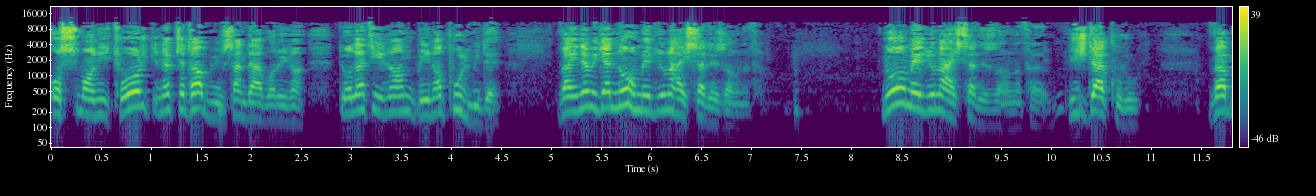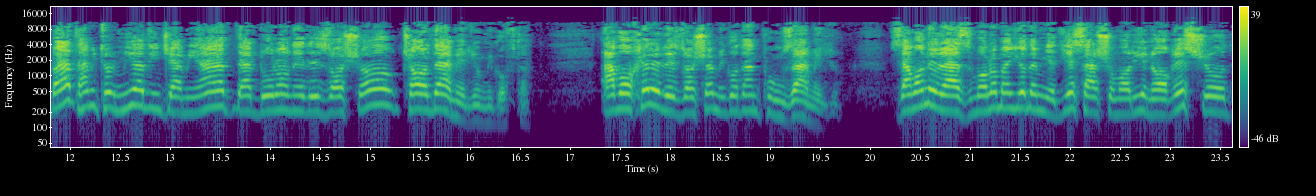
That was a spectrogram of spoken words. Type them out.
عثمانی ترک اینا کتاب نویسن درباره ایران. دولت ایران به اینا پول میده و اینا میگن 9 میلیون و 800 هزار نفر. 9 میلیون و 800 هزار نفر. 18 کرور و بعد همینطور میاد این جمعیت در دوران رضاشاه 14 میلیون می‌گفتن. اواخر رضاشاه می‌گفتن 15 میلیون. زمان رزمارا من یادم میاد یه سرشماری ناقص شد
